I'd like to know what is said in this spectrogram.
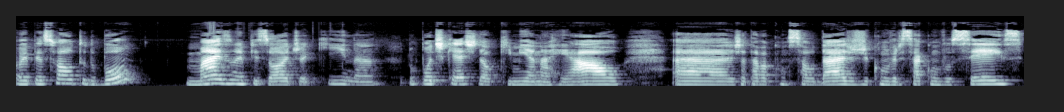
Oi, pessoal, tudo bom? Mais um episódio aqui na, no podcast da Alquimia na Real. Uh, já estava com saudade de conversar com vocês.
